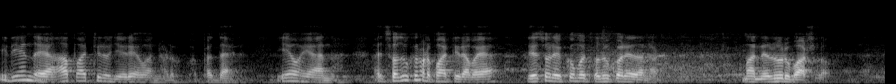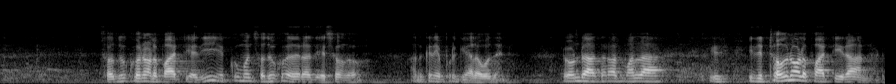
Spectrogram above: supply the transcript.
ఇదేందయ్యా ఆ పార్టీలో చేరేవా? అన్నాడు పెద్ద ఆయన. ఏమయ్యా అన్న అది చదువుకున్నాడు పార్టీ రాబోయా దేశంలో ఎక్కువ మంది చదువుకోలేదన్నాడు మా నెల్లూరు భాషలో. చదువుకున్న వాళ్ళ పార్టీ అది ఎక్కువ మంది చదువుకోలేదురా దేశంలో అందుకని ఎప్పుడు గెలవదని. రెండు ఆ తర్వాత మళ్ళా ఇది- టౌన్ వాళ్ళ పార్టీరా అన్నాడు.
